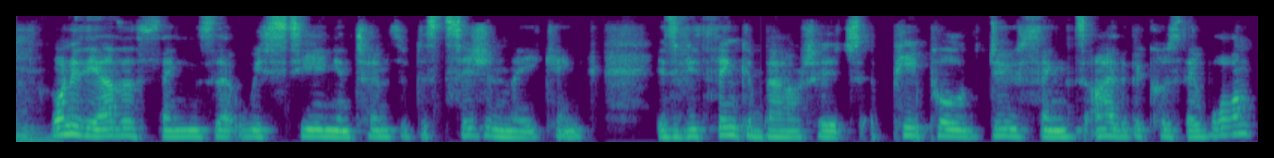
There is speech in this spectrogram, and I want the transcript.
Mm-hmm. One of the other things that we're seeing in terms of decision making is if you think about it, people do things either because they want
